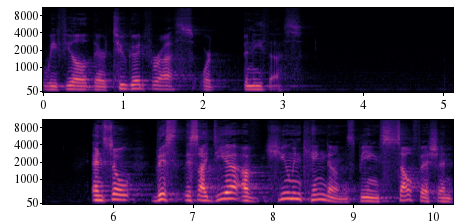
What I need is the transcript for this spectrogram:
we feel they're too good for us or beneath us. And so, this, this idea of human kingdoms being selfish and,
